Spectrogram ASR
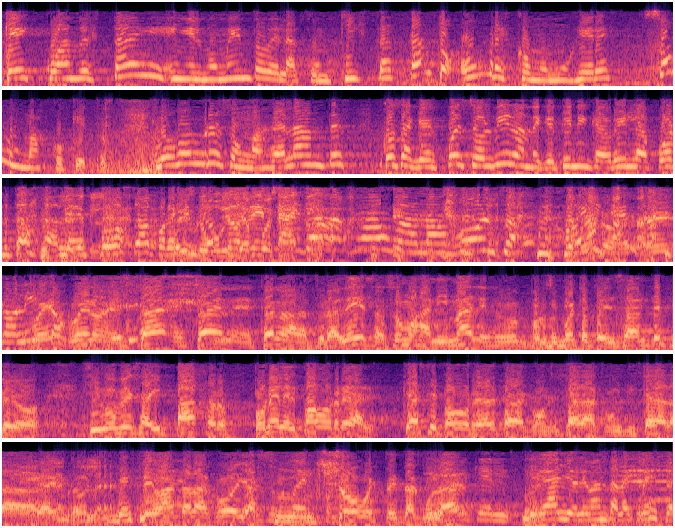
que cuando están en el momento de la conquista, tanto hombres como mujeres somos más coquetos. Los hombres son más galantes, cosa que después se olvidan de que tienen que abrir la puerta a la esposa, por ejemplo. pues "Ay, ya está". las las bolsas, Bueno, eh, bueno, bueno, está, está, en, está en la naturaleza, somos animales, por supuesto pensantes, pero si vos ves ahí pájaros, ponele el pavo real. ¿Qué hace el pavo real para, con- para conquistar a la, la hembra? Levanta la cola y hace un show espectacular. Igual que el, el gallo levanta la cresta.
